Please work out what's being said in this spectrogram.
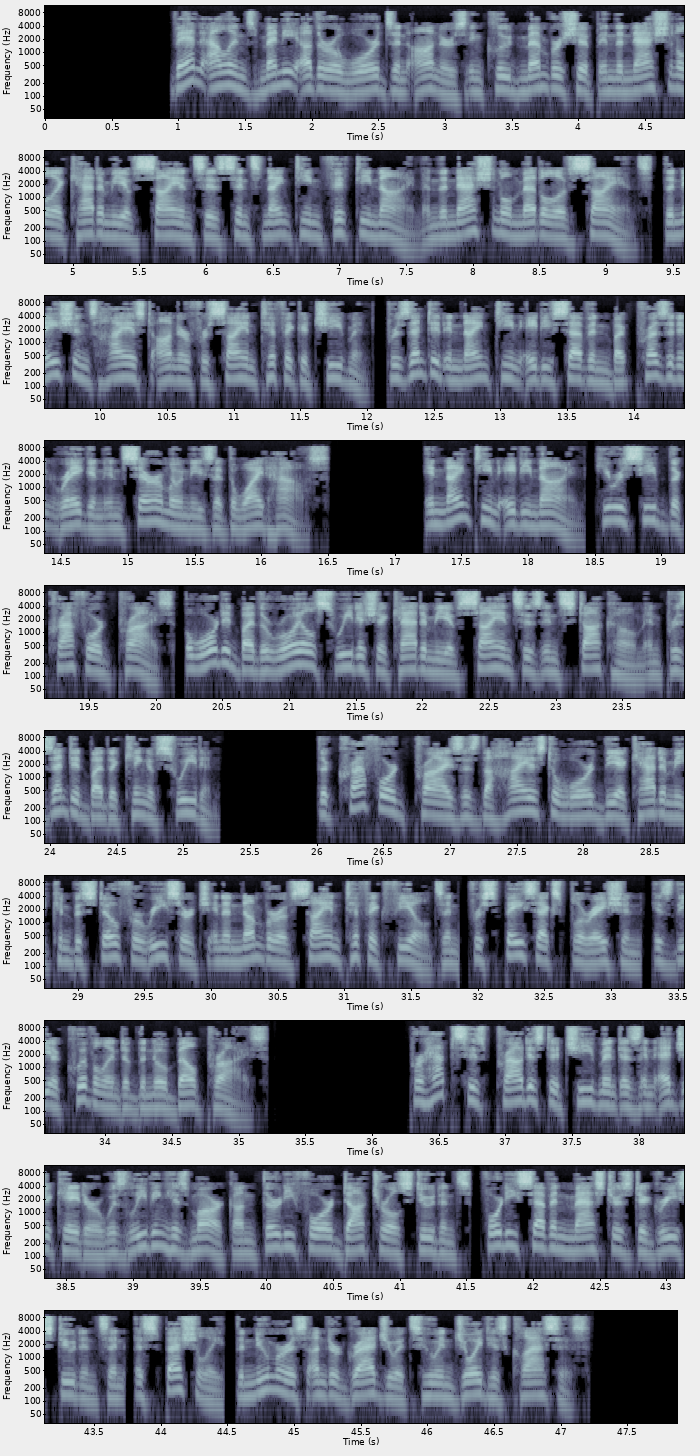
Van Allen's many other awards and honors include membership in the National Academy of Sciences since 1959 and the National Medal of Science, the nation's highest honor for scientific achievement, presented in 1987 by President Reagan in ceremonies at the White House. In 1989, he received the Crafoord Prize, awarded by the Royal Swedish Academy of Sciences in Stockholm and presented by the King of Sweden. The Crafoord Prize is the highest award the Academy can bestow for research in a number of scientific fields and, for space exploration, is the equivalent of the Nobel Prize. Perhaps his proudest achievement as an educator was leaving his mark on 34 doctoral students, 47 master's degree students and, especially, the numerous undergraduates who enjoyed his classes.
